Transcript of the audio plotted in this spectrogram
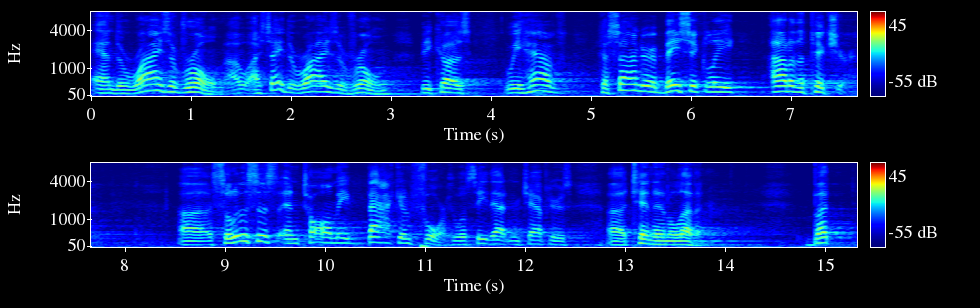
and the rise of Rome. I, I say the rise of Rome because we have Cassandra basically out of the picture. Uh, Seleucus and Ptolemy back and forth. We'll see that in chapters uh, 10 and 11. But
